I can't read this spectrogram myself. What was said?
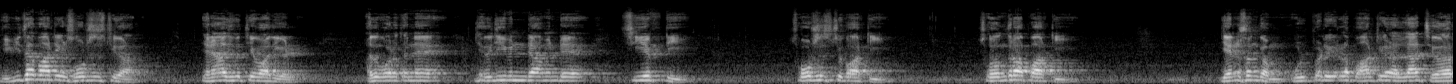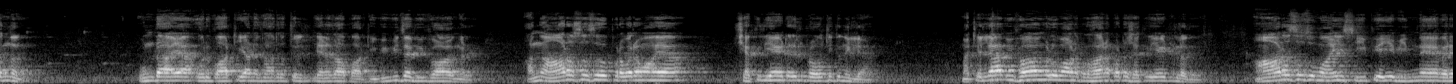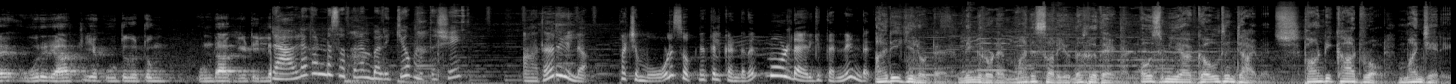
വിവിധ പാർട്ടികൾ സോഷ്യലിസ്റ്റുകാർ ജനാധിപത്യവാദികൾ അതുപോലെ തന്നെ ജഗജീവൻ രാമന്റെ C F D socialist party സ്വതന്ത്ര പാർട്ടി ജനസംഘം ഉൾപ്പെടെയുള്ള പാർട്ടികളെല്ലാം ചേർന്ന് ഉണ്ടായ ഒരു പാർട്ടിയാണ് യഥാർത്ഥത്തിൽ ജനതാ പാർട്ടി. വിവിധ വിഭാഗങ്ങൾ. അന്ന് ആർ എസ് എസ് പ്രബലമായ ശക്തിയായിട്ട് ഇതിൽ പ്രവർത്തിക്കുന്നില്ല. മറ്റെല്ലാ വിഭാഗങ്ങളുമാണ് പ്രധാനപ്പെട്ട ശക്തിയായിട്ടുള്ളത്. ആർ എസ് എസുമായി സി പി ഐ എം ഇന്നേ വരെ ഒരു രാഷ്ട്രീയ കൂട്ടുകെട്ടും ഉണ്ടാക്കിയിട്ടില്ല. രാവിലെ കണ്ട സ്വപ്നം ബലിക്കോ മുത്തശ്ശി? അതറിയില്ല. പക്ഷെ മോൾ സ്വപ്നത്തിൽ കണ്ടത് മോളുടെ അരികിൽ തന്നെ ഉണ്ട്. അരികിലുണ്ട് നിങ്ങളുടെ മനസ്സറിയുന്ന ഹൃദയങ്ങൾ. Osmia golden diamonds Pandikkad road Manjeri.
